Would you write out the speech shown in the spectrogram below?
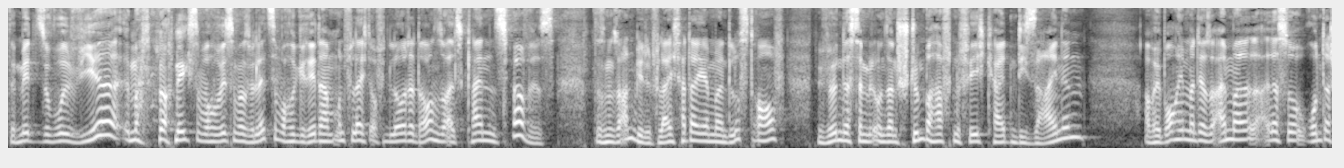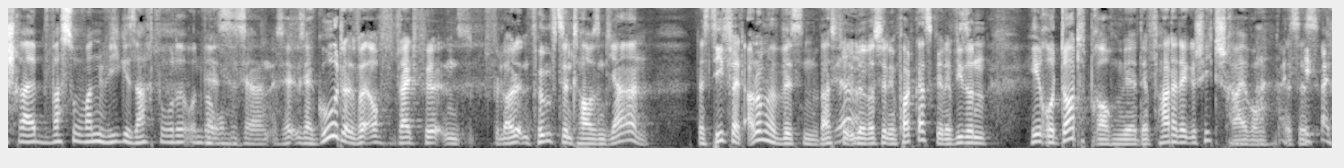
damit sowohl wir immer noch nächste Woche wissen, was wir letzte Woche geredet haben und vielleicht auch die Leute draußen so als kleinen Service, das man so anbietet. Vielleicht hat da jemand Lust drauf. Wir würden das dann mit unseren stümperhaften Fähigkeiten designen. Aber wir brauchen jemanden, der so einmal alles so runterschreibt, was so wann wie gesagt wurde und warum. ist ja, es ist ja gut, also auch vielleicht für, für Leute in 15.000 Jahren, dass die vielleicht auch nochmal wissen, was wir, Ja. über was wir in dem Podcast geredet haben. Wie so ein Herodot brauchen wir, der Vater der Geschichtsschreibung. ist es. ein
